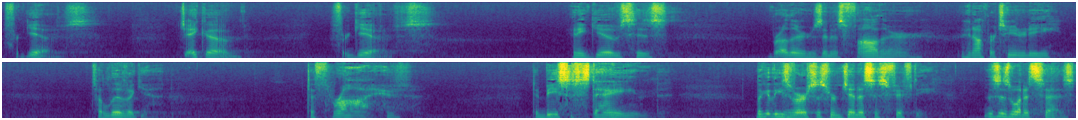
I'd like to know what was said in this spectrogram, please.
forgives. Jacob forgives. And he gives his brothers and his father an opportunity to live again, to thrive, to be sustained. Look at these verses from Genesis 50. This is what it says.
